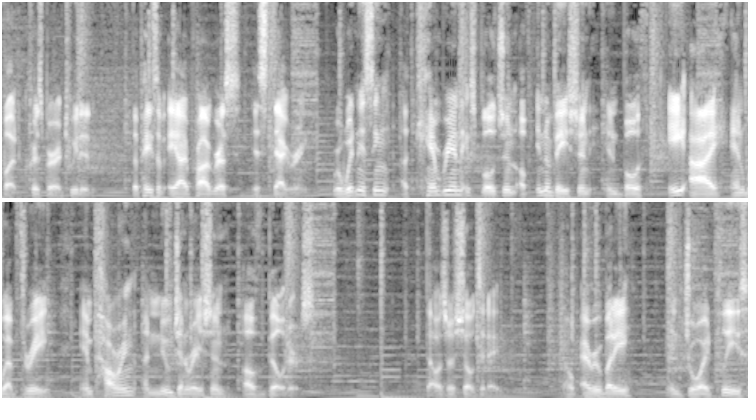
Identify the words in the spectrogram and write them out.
but Chris Barrett tweeted, "The pace of AI progress is staggering. We're witnessing a Cambrian explosion of innovation in both AI and Web3, empowering a new generation of builders." That was our show today. I hope everybody enjoyed. Please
